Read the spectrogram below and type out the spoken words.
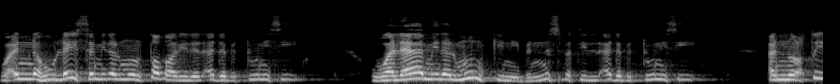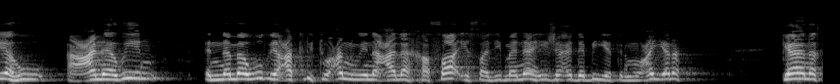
وإنه ليس من المنتظر للأدب التونسي ولا من الممكن بالنسبة للأدب التونسي أن نعطيه عناوين إنما وضعت لتعنون على خصائص لمناهج أدبية معينة كانت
